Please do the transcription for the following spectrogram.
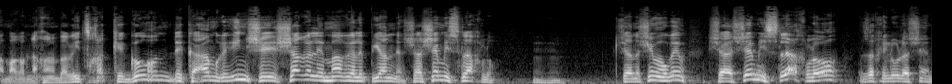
אמר רב נחמן בר יצחק, כגון דקאמרי אין ששרה למריה לפיאניה, שהשם יסלח לו. כשאנשים אומרים שהשם יסלח לו, זה חילול השם.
